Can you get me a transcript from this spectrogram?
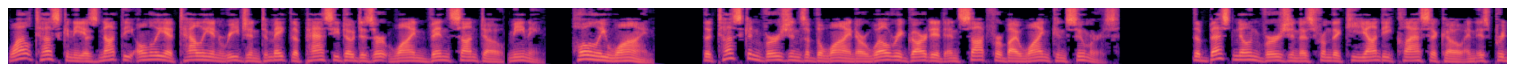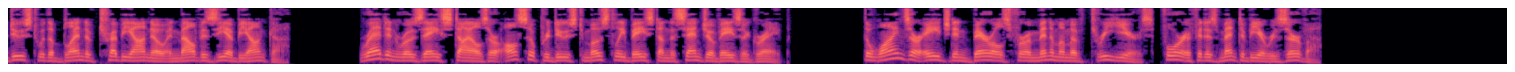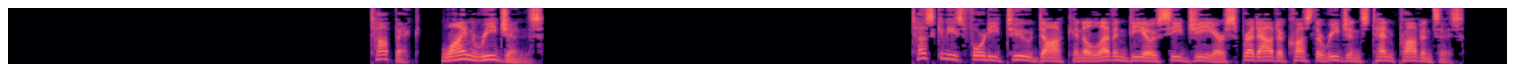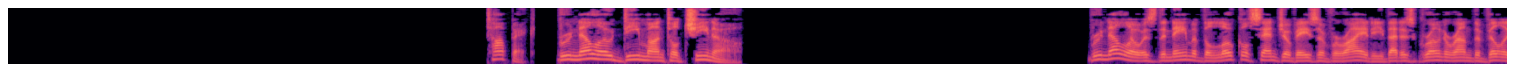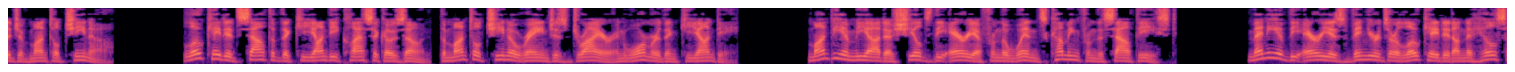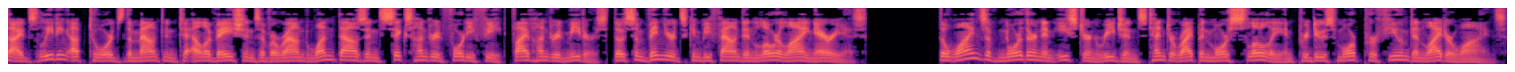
While Tuscany is not the only Italian region to make the Passito dessert wine Vin Santo meaning, holy wine, the Tuscan versions of the wine are well regarded and sought for by wine consumers. The best-known version is from the Chianti Classico and is produced with a blend of Trebbiano and Malvasia Bianca. Red and rosé styles are also produced mostly based on the Sangiovese grape. The wines are aged in barrels for a minimum of three years, four if it is meant to be a reserva. Wine regions Tuscany's 42 DOC and 11 DOCG are spread out across the region's 10 provinces. Brunello di Montalcino Brunello is the name of the local Sangiovese variety that is grown around the village of Montalcino. Located south of the Chianti Classico zone, the Montalcino range is drier and warmer than Chianti. Monte Amiata shields the area from the winds coming from the southeast. Many of the area's vineyards are located on the hillsides leading up towards the mountain to elevations of around 1,640 feet 500 meters though some vineyards can be found in lower-lying areas. The wines of northern and eastern regions tend to ripen more slowly and produce more perfumed and lighter wines.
